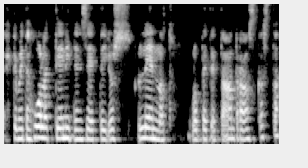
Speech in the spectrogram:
Ehkä meitä huoletti eniten se, että jos lennot lopetetaan Ranskasta,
